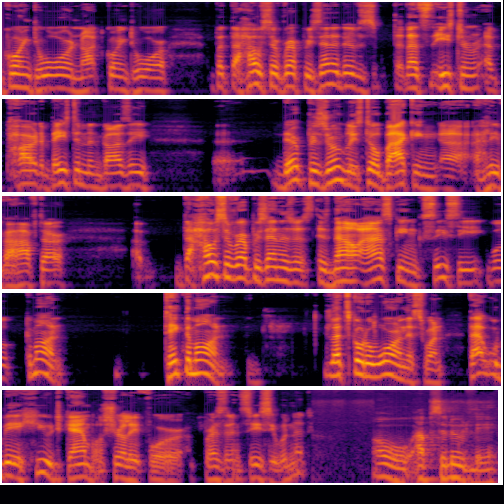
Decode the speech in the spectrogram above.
going to war and not going to war. But the House of Representatives, that's the eastern uh, part based in Benghazi, uh, they're presumably still backing Khalifa Haftar the House of Representatives is now asking Sisi, well, come on, take them on. Let's go to war on this one. That would be a huge gamble, surely, for President Sisi, wouldn't it? Oh, absolutely.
